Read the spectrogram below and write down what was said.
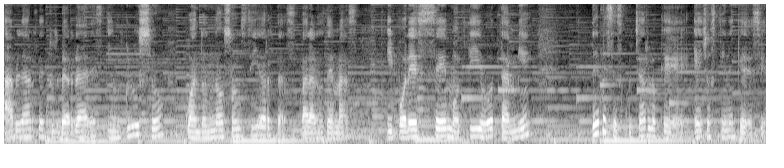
hablar de tus verdades incluso cuando no son ciertas para los demás. Y por ese motivo también debes escuchar lo que ellos tienen que decir.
